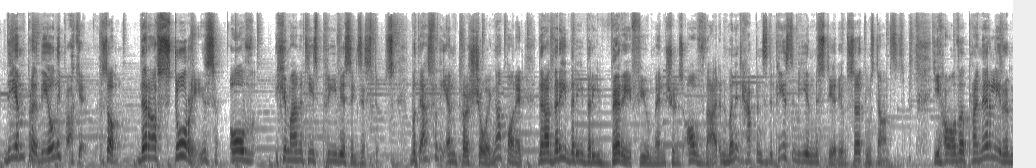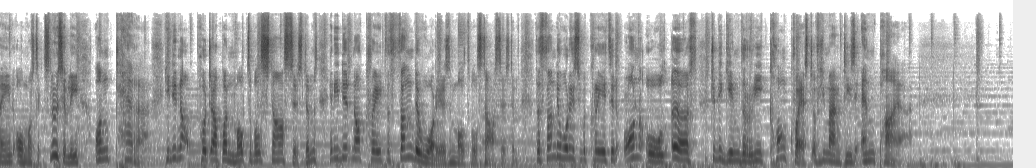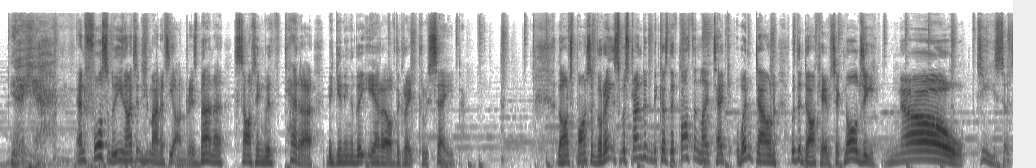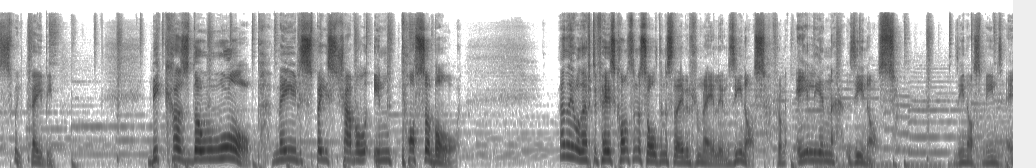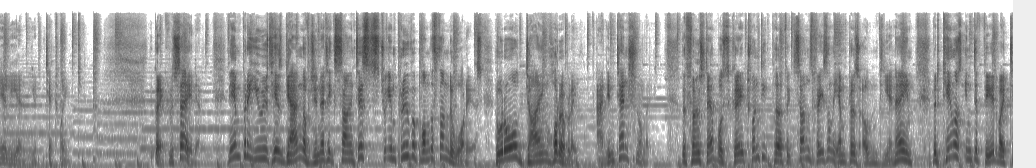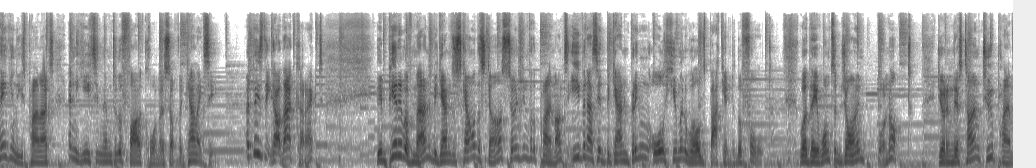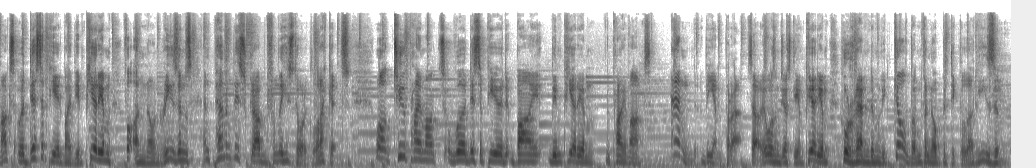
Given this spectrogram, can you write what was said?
The Emperor, the only... Okay, so there are stories of humanity's previous existence. But as for the Emperor showing up on it, there are very, very, very, very few mentions of that, and when it happens, it appears to be in mysterious circumstances. He, however, primarily remained almost exclusively on Terra. He did not put up on multiple star systems, and he did not create the Thunder Warriors in multiple star systems. The Thunder Warriors were created on all Earth to begin the reconquest of humanity's empire. Yeah, yeah and forcibly united humanity under his banner, starting with Terra, beginning in the era of the Great Crusade. Large parts of the race were stranded because the fast and light tech went down with the Dark Age technology. No! Jesus, sweet baby. Because the warp made space travel impossible. And they were left to face constant assault and enslavement from alien Xenos. From alien Xenos. Xenos means alien, you titwink. The Great Crusade. The Emperor used his gang of genetic scientists to improve upon the Thunder Warriors, who were all dying horribly, and intentionally. The first step was to create 20 perfect sons based on the Emperor's own DNA, but Chaos interfered by taking these Primarchs and yeeting them to the far corners of the galaxy. At least they got that correct. The Imperium of Man began to scour the stars, searching for the Primarchs even as it began bringing all human worlds back into the fold, whether they want to join or not. During this time, two Primarchs were disappeared by the Imperium for unknown reasons and permanently scrubbed from the historical records. Well, two Primarchs were disappeared by the Imperium, the Primarchs, and the Emperor, so it wasn't just the Imperium who randomly killed them for no particular reason.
